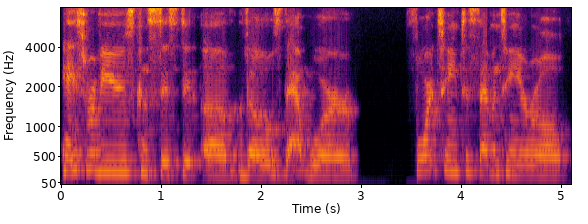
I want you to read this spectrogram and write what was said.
Case reviews consisted of those that were 14 to 17 year old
